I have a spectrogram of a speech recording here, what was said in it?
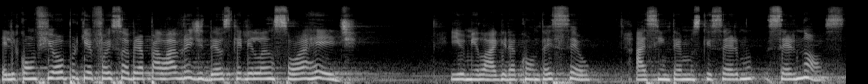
Ele confiou porque foi sobre a palavra de Deus que ele lançou a rede. E o milagre aconteceu. Assim temos que ser, ser nós.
